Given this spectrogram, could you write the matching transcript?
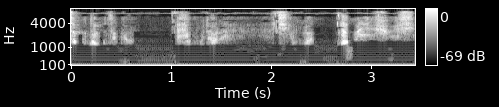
受到这个别的国家的喜欢，他们也学习。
